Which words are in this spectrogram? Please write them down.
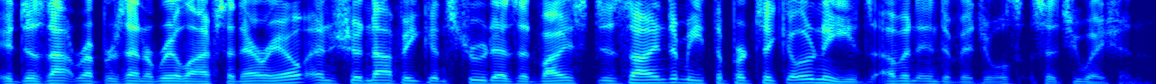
It does not represent a real life scenario and should not be construed as advice designed to meet the particular needs of an individual's situation.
